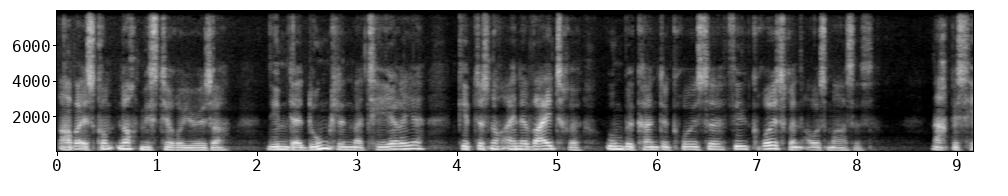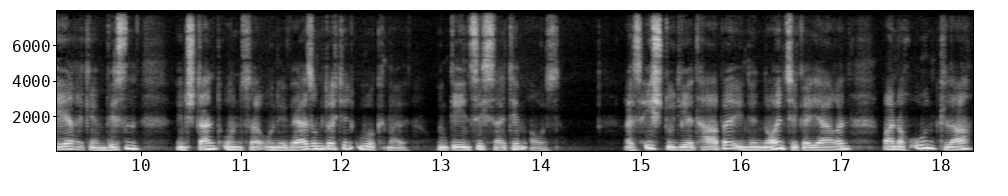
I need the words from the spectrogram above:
Aber es kommt noch mysteriöser. Neben der dunklen Materie gibt es noch eine weitere, unbekannte Größe viel größeren Ausmaßes. Nach bisherigem Wissen entstand unser Universum durch den Urknall und dehnt sich seitdem aus. Als ich studiert habe, in den 90er Jahren, war noch unklar,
